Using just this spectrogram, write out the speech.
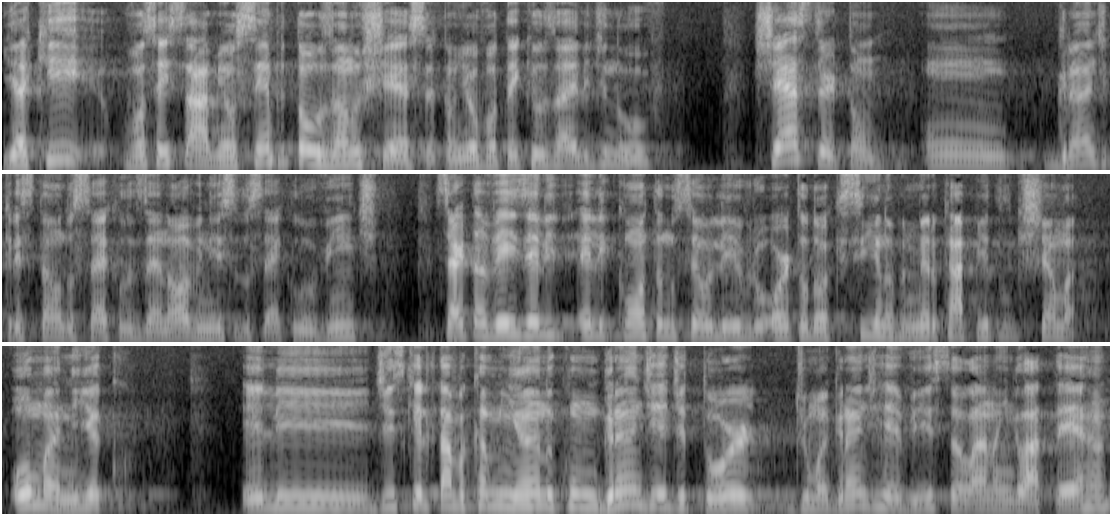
E aqui, vocês sabem, eu sempre estou usando Chesterton e eu vou ter que usar ele de novo. Chesterton, um grande cristão do século XIX, início do século XX, certa vez ele, ele conta no seu livro Ortodoxia, no primeiro capítulo, que chama O Maníaco, ele diz que ele estava caminhando com um grande editor de uma grande revista lá na Inglaterra,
